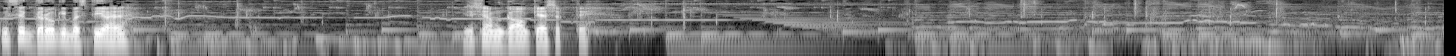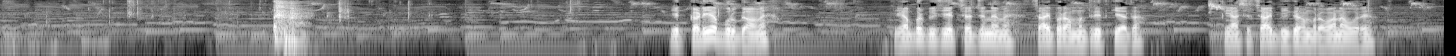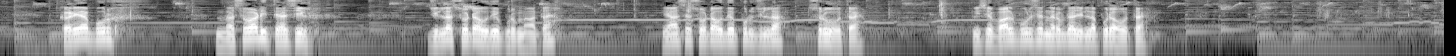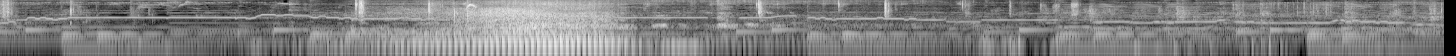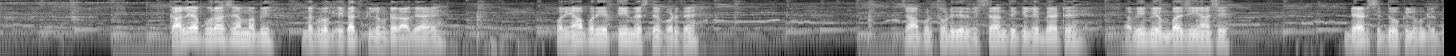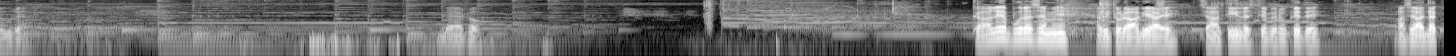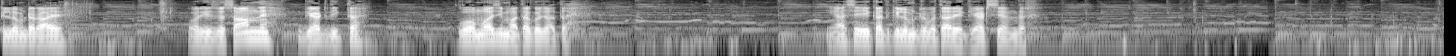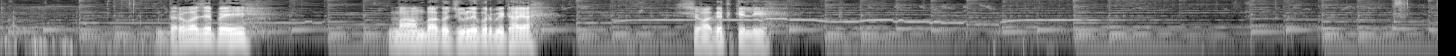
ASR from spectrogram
कुछ एक घरों की बस्तियाँ है, जिसे हम गाँव कह सकते हैं। ये कड़ियापुर गाँव है। यहाँ पर पीछे एक सज्जन ने हमें चाय पर आमंत्रित किया था। यहाँ से चाय पीकर हम रवाना हो रहे हैं। कड़ियापुर नसवाड़ी तहसील जिला छोटा उदयपुर में आता है। यहाँ से छोटा उदयपुर जिला शुरू होता है। पीछे वालपुर से नर्मदा जिला पूरा होता है। कालियापुरा से हम अभी लगभग एक आध किलोमीटर आगे आए और यहाँ पर ये तीन रास्ते पड़ते हैं। जहाँ पर थोड़ी देर विश्रांति के लिए बैठे अभी भी अंबाजी यहाँ से डेढ़ से दो किलोमीटर दूर है। बैठो। कालियापुरा से हमें अभी थोड़ा आगे आए, जहाँ तीन रास्ते पे रुके थे। वहाँ से आधा किलोमीटर आए। और ये जो सामने गेट दिखता है, वो अम्बाजी माता को जाता है। यहाँ से एक आध किलोमीटर बता रहे गेट से अंदर। दरवाजे पे ही माँ अम्बा को झूले पर बिठाया स्वागत के लिए।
